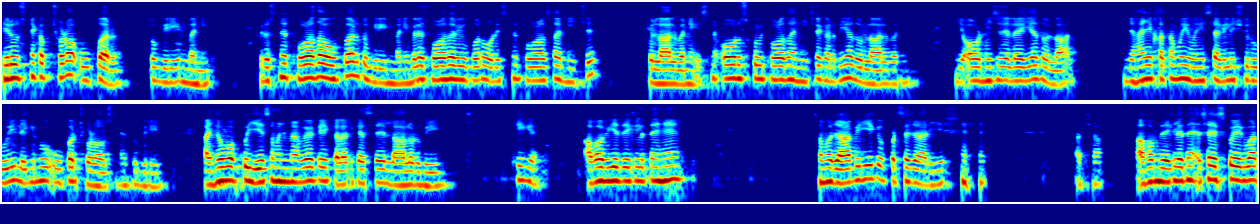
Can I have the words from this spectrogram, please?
फिर उसने कब छोड़ा? ऊपर तो ग्रीन बनी। फिर उसने थोड़ा सा ऊपर तो ग्रीन बनी पहले थोड़ा सा भी ऊपर और इसने थोड़ा सा नीचे तो लाल बनी। इसने और उसको भी थोड़ा सा नीचे कर दिया तो लाल बनी, ये और नीचे चला गया तो लाल। जहाँ ये खत्म हुई, वहीं से अगली शुरू हुई, लेकिन वो ऊपर छोड़ा उसने तो ग्रीन आई होप आपको ये समझ में आ गया कि कलर कैसे है, लाल और ग्रीन ठीक है, अब अब ये देख लेते हैं। समझ आ भी रही है कि ऊपर से जा रही है? अच्छा अब हम देख लेते हैं। अच्छा इसको एक बार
